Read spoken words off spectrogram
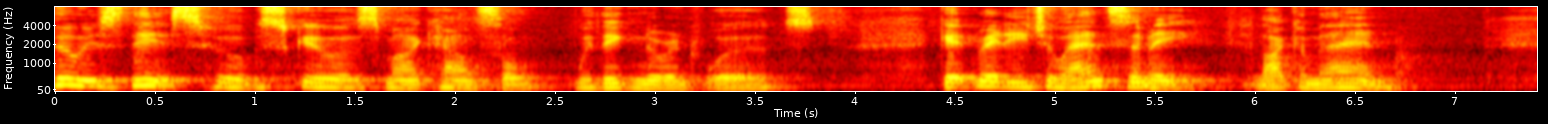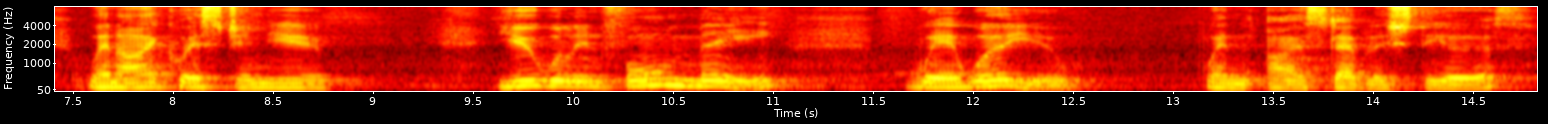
who is this who obscures my counsel with ignorant words? Get ready to answer me like a man when I question you. You will inform me where were you when I established the earth?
